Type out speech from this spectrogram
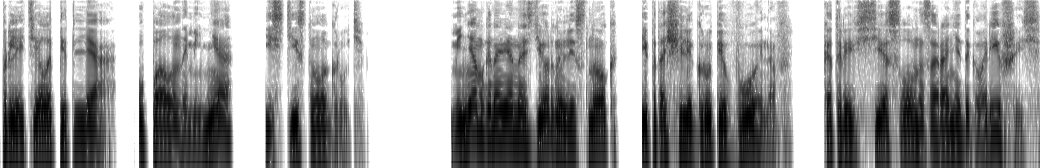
пролетела петля, упала на меня и стиснула грудь. Меня мгновенно сдернули с ног и потащили к группе воинов, которые все, словно заранее договорившись,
